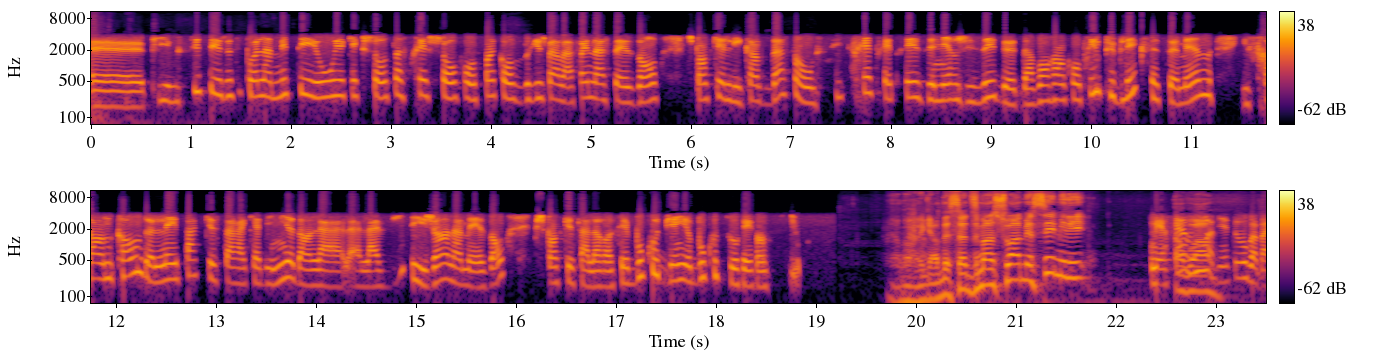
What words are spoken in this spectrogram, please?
Euh, puis aussi, c'est je sais pas la météo, il y a quelque chose, ça se réchauffe, on sent qu'on se dirige vers la fin de la saison. Je pense que les candidats sont aussi très très très énergisés d'avoir rencontré le public cette semaine. Ils se rendent compte de l'impact que Star Academy a dans la, la, la vie des gens à la maison. Puis je pense que ça leur a fait beaucoup de bien. Il y a beaucoup de sourires en studio. On va regarder ça dimanche soir. Merci, Émilie. Merci à vous. À bientôt. Bye bye.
